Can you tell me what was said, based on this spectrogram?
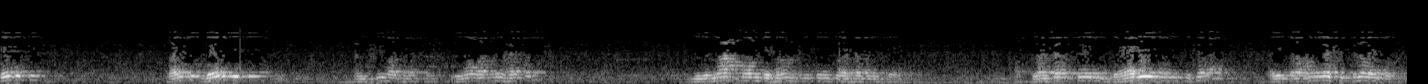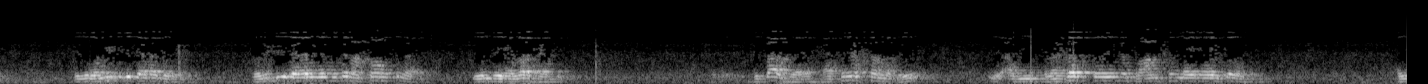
దేనికి? రైతు దేనికి? ఎన్సీ వాళ్ళు you know what will happen? You will not know difference between pleasure and pain. ఆ ప్లెజర్ పెయిన్ బ్యారీ చూసారా? అది క్రమంగా శిథిలం అయిపోతుంది. ఇది రెండింటికి తేడా జరుగుతుంది. రెండింటికి తేడా జరిగితే నష్టం అవుతుంది? Will be ever happy? Because happiness అన్నది అది ప్రెషర్ పోయిన ట్రాన్స్ఫర్ అయిన వరకే ఉంటుంది అది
